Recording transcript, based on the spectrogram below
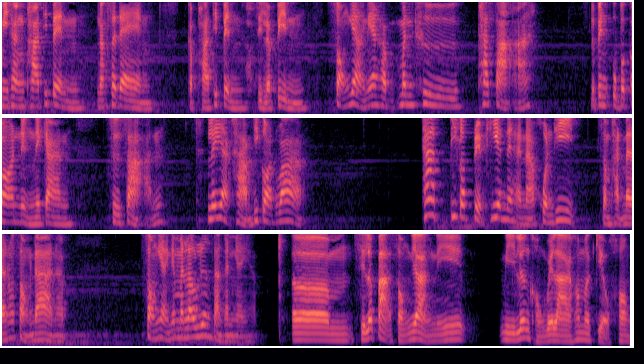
มีทั้ง part ที่เป็นนักแสดงกับ part ที่เป็นศิลปินสองอย่างเนี่ยครับ มันคือภาษา หรือเป็นอุปกรณ์หนึ่งในการสื่อสารเลยอยากถามพี่ก๊อตว่า ถ้าพี่ก๊อตเปรียบเทียบในฐานะคนที่สัมผัสมาแล้วทั้งสองด้านครับสองอย่างเนี้มันเล่าเรื่องต่างกันไงครับเอ่อศิลปะสองอย่างนี้มีเรื่องของเวลาเข้ามาเกี่ยวข้อง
